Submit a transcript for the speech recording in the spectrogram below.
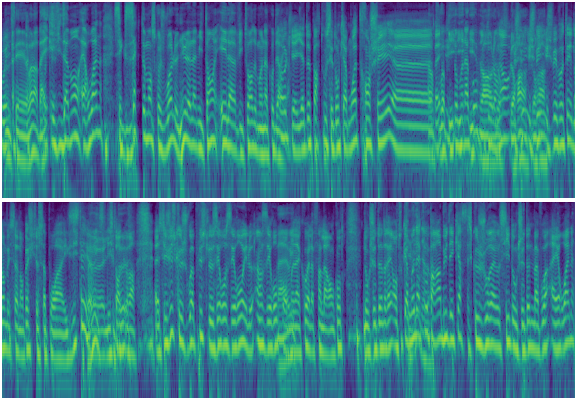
Oui. C'est voilà. Bah, évidemment, Erwan, c'est exactement ce que je vois le nul à la mi-temps et la victoire de Monaco derrière. Ok, il y a deux partout. C'est donc à moi de trancher. Euh, Alors bah, tu vois plutôt il- Monaco, il- plutôt non. Non, Le je, rat, vais, je le vais- rat. je vais voter. Non, mais ça n'empêche que ça pourra exister, Bah oui, euh, si tu l'histoire peux. du rat. Euh, C'est juste que je vois plus le 0-0 et le 1-0 Bah pour oui. Monaco à la fin de la rencontre. Donc je donnerai, en tout cas, Kevin, Monaco alors. par un but d'écart, c'est ce que je jouerais aussi. Donc je donne ma voix à Erwan.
